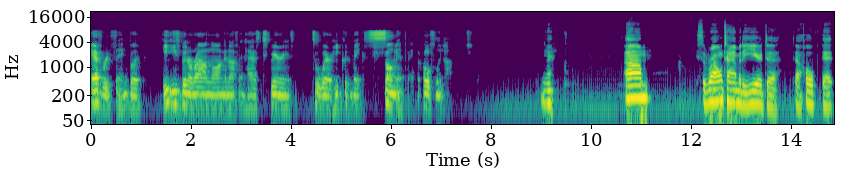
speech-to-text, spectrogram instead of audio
everything, but he, he's been around long enough and has experience to where he could make some impact, but hopefully not. Much. Yeah. Um, it's the wrong time of the year to to hope that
